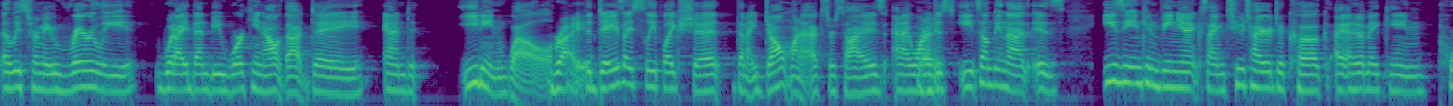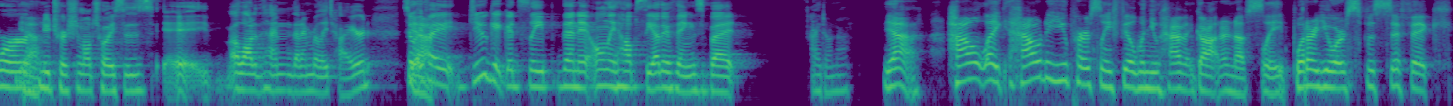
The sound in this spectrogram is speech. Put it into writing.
at least for me, rarely would I then be working out that day and eating well. Right. The days I sleep like shit, then I don't want to exercise and I want Right. to just eat something that is easy and convenient because I'm too tired to cook. I end up making poor Yeah. nutritional choices eh, a lot of the time that I'm really tired. So if I do get good sleep, then it only helps the other things, but I don't know. Yeah. How like how do you personally feel when you haven't gotten enough sleep? What are your specific,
